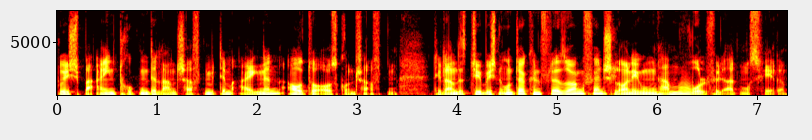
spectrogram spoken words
durch beeindruckende Landschaften mit dem eigenen Auto auskundschaften. Die landestypischen Unterkünfte sorgen für Entschleunigung und haben Wohlfühlatmosphäre.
